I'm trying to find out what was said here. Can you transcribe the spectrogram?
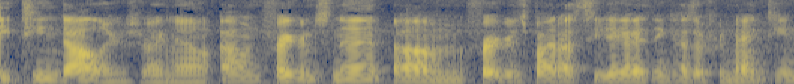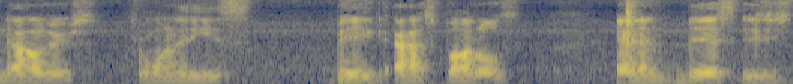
$18 right now. Um, FragranceNet, um, FragranceBuy.ca, I think has it for $19 for one of these big ass bottles. And this is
